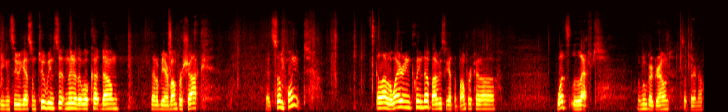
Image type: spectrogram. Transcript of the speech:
You can see we got some tubing sitting there that we'll cut down. That'll be our bumper shock at some point. Got a lot of the wiring cleaned up. Obviously got the bumper cut off. What's left? We moved our ground. It's up there now.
